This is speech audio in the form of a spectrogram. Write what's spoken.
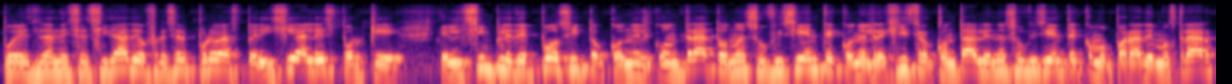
pues la necesidad de ofrecer pruebas periciales, porque el simple depósito con el contrato no es suficiente, con el registro contable no es suficiente como para demostrar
